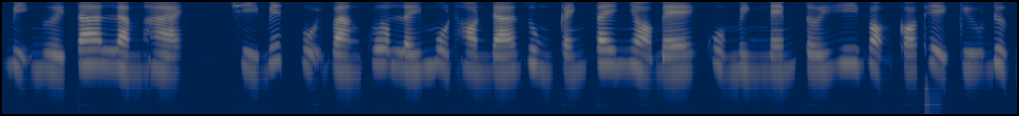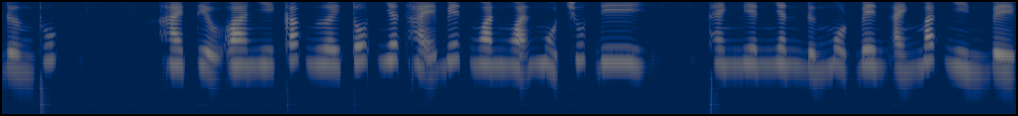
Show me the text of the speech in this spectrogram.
bị người ta làm hại. Chỉ biết vội vàng cua lấy một hòn đá dùng cánh tay nhỏ bé của mình ném tới hy vọng có thể cứu được đường thúc. Hai tiểu oa nhi các ngươi tốt nhất hãy biết ngoan ngoãn một chút đi. Thanh niên nhân đứng một bên ánh mắt nhìn về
